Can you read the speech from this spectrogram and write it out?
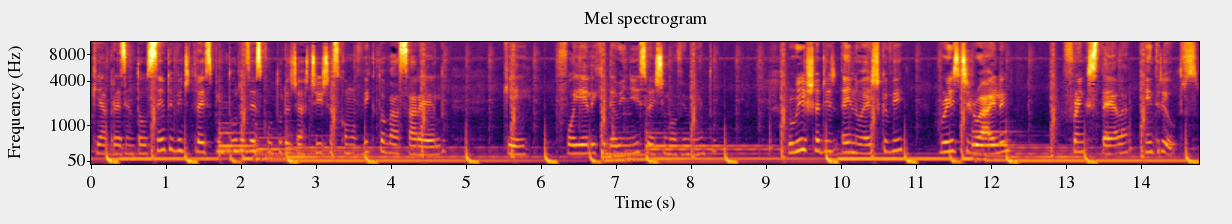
que apresentou 123 pinturas e esculturas de artistas como Victor Vassarelli, que foi ele que deu início a este movimento, Richard Enoeshkvi, Bridget Riley, Frank Stella, entre outros.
